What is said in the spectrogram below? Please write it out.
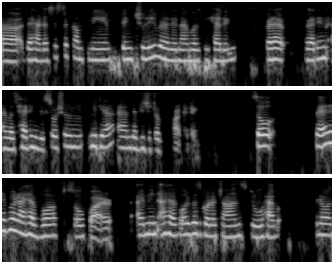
uh, they had a sister company pink chili wherein i was the heading where I, wherein i was heading the social media and the digital marketing. So wherever i have worked so far i mean i have always got a chance to have you know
